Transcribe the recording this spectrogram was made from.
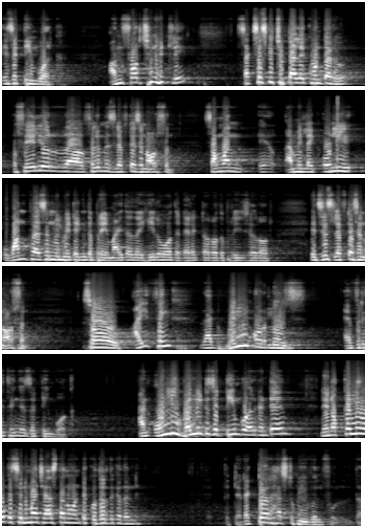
ఈజ్ అ టీమ్ వర్క్ అన్ఫార్చునేట్లీ సక్సెస్కి చుట్టాలు ఎక్కువ ఉంటారు అ ఫెయిల్యూర్ ఫిలిం ఇస్ లెఫ్ట్ ఎస్ అన్ ఆర్ఫన్ someone i mean like only one person will be taking the blame either the hero or the director or the producer or it's just left as an orphan so i think that win or lose everything is a teamwork అండ్ ఓన్లీ వెన్ ఇట్ ఇస్ అ టీమ్ వర్క్ అంటే నేను ఒక్కడనే ఒక సినిమా చేస్తాను అంటే కుదరదు కదండి ద డైరెక్టర్ హ్యాస్ టు బీ విల్ఫుల్ ద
